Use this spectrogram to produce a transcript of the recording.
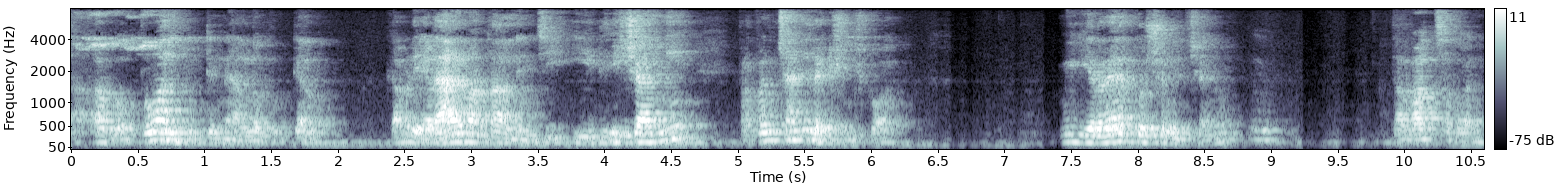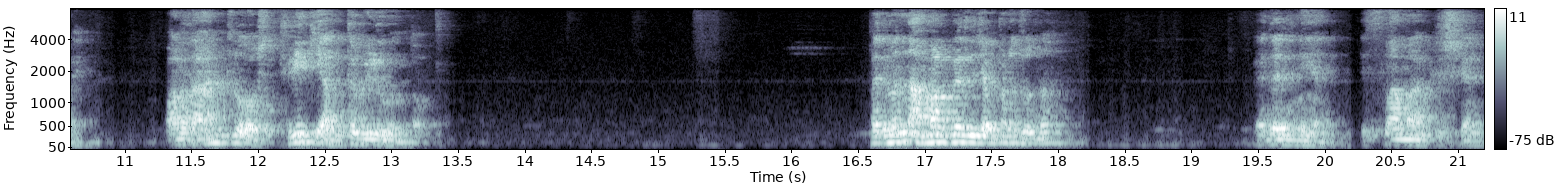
చాలా గొప్ప వాళ్ళు పుట్టిన నెలలో పుట్టాము. కాబట్టి ఎడారి మతాల నుంచి ఈ దేశాన్ని ప్రపంచాన్ని రక్షించుకోవాలి. మీకు ఇరవై ఆరు క్వశ్చన్ ఇచ్చాను. తర్వాత చదవండి. వాళ్ళ దాంట్లో స్త్రీకి ఎంత విలువ ఉందో. పది మంది అమ్మల పేర్లు చెప్పండి చూద్దాం. వెదర్నియన్ ఇస్లామా క్రిస్టియన్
